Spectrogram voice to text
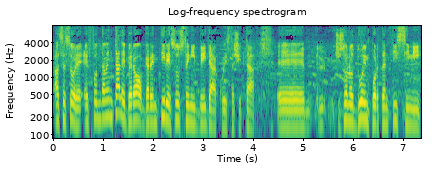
Assessore, è fondamentale però garantire sostenibilità a questa città. Eh, ci sono due importantissimi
